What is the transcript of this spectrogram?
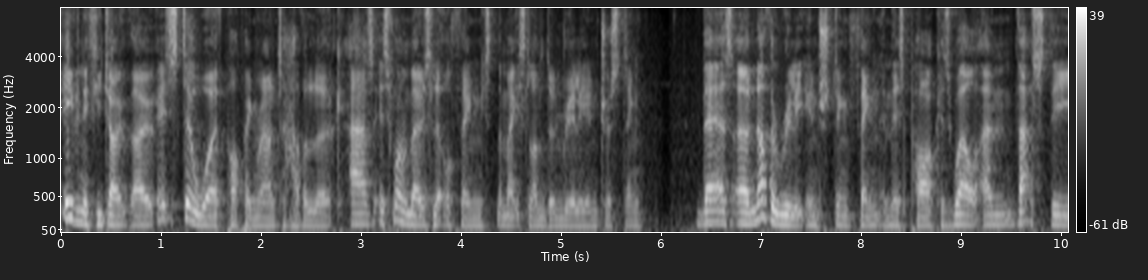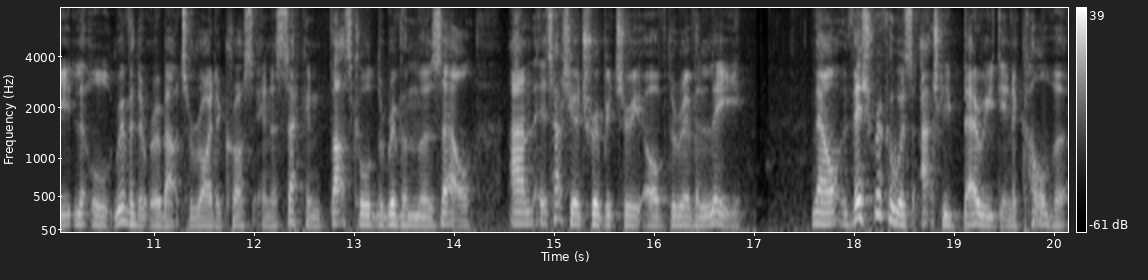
Even if you don't though, it's still worth popping around to have a look as it's one of those little things that makes London really interesting. There's another really interesting thing in this park as well, and that's the little river that we're about to ride across in a second. That's called the River Moselle, and it's actually a tributary of the River Lee. Now, this river was actually buried in a culvert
